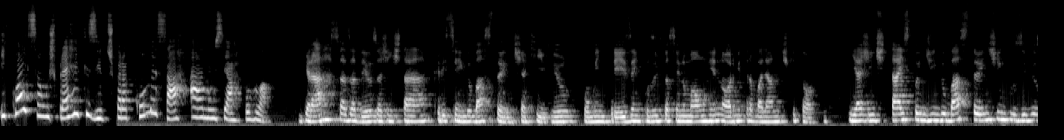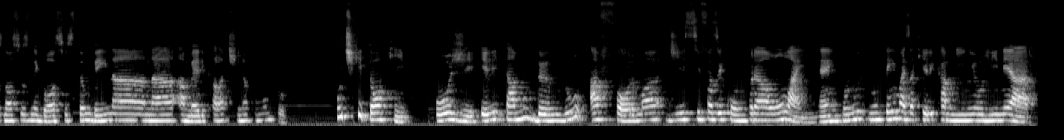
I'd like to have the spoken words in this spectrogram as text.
e quais são os pré-requisitos para começar a anunciar por lá. Graças a Deus a gente está crescendo bastante aqui, viu? Como empresa, inclusive está sendo uma honra enorme trabalhar no TikTok. E a gente está expandindo bastante, inclusive os nossos negócios também na, na América Latina como um todo. O TikTok, hoje ele está mudando a forma de se fazer compra online, né? Então não, não tem mais aquele caminho linear,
